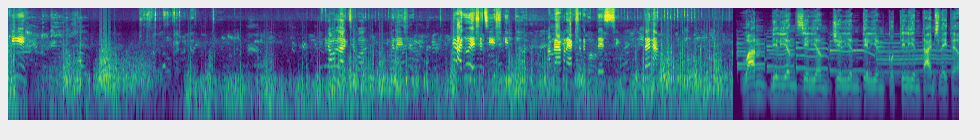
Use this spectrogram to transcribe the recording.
কি কেমন লাগছে বল এখানে এসে এর আগেও এসেছিস কিন্তু আমরা এখন একসাথে ঘুরতে এসেছি তাই না? One million zillion jillion dillion cotillion times later.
